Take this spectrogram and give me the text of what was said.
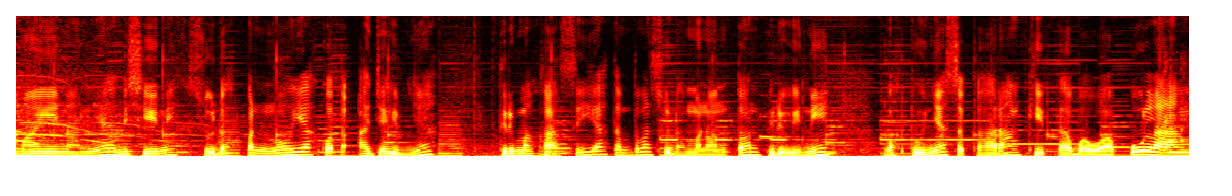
Mainannya di sini sudah penuh ya kotak ajaibnya. Terima kasih ya teman-teman sudah menonton video ini. Waktunya sekarang kita bawa pulang.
